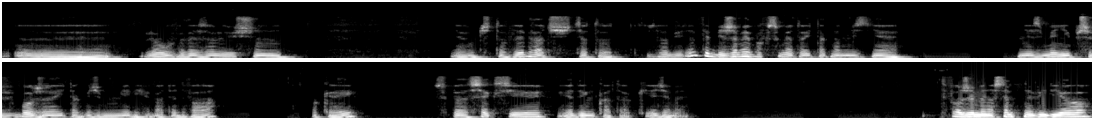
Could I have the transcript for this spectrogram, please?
Yy, low resolution nie wiem, czy to wybrać, co to zrobić. No wybierzemy, bo w sumie to i tak nam nic nie, nie zmieni przy wyborze i tak będziemy mieli chyba te dwa. Ok. Super sexy, jedynka, tak, jedziemy. Tworzymy następne video.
